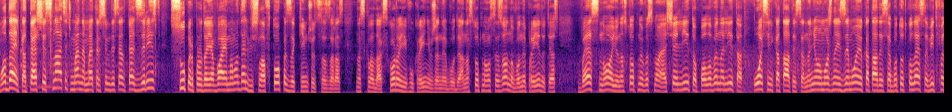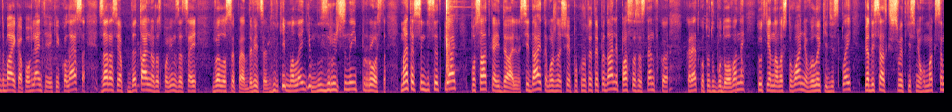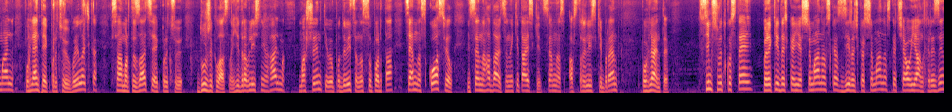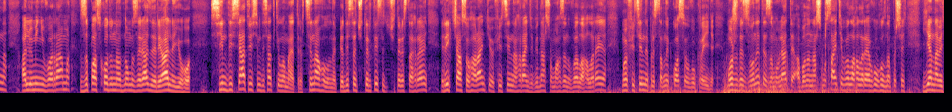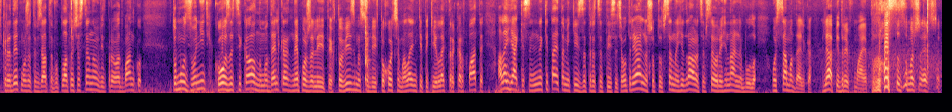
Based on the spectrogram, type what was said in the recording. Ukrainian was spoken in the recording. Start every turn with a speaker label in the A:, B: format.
A: Моделька Т-16, в мене 1,75 м зріст, супер продаваєма модель, війшла в топи, закінчується зараз на складах. Скоро їх в Україні вже не буде. А наступного сезону вони приїдуть аж весною, наступною весною, а ще літо, половина літа, осінь кататися. На ньому можна і зимою кататися, бо тут колеса від фетбайка. Погляньте, які колеса. Зараз я детально розповім за цей велосипед. Дивіться, він такий маленький, ну зручний просто. Метр сімдесят п'ять, посадка ідеальна. Сідайте, можна ще й покрутити педалі. Пас-асистент в ка- каретку тут вбудований. Тут є налаштування, великий дисплей, 50 швидкість нього максимальна. Погляньте, як працює вилочка, вся амортизація як працює. Дуже класно. Гідравлічні гальма, машинки. Ви подивіться на супорта. Це в нас Косвіл, і це нагадаю, це не китайський, це в нас австралійський бренд. Погляньте. Сім швидкостей, перекидачка є Шимановська, зірочка Шимановська, Чаоянг резина, алюмінієва рама, запас ходу на одному заряді, реально його 70-80 кілометрів. Ціна головна 54 тисячі 400 гривень. Рік часу гарантії, офіційна гарантія від нашого магазину Вела Галерея. Ми офіційний представник Косвіл в Україні. Можете дзвонити, замовляти або на нашому сайті Вела Галерея в Google напишіть. Є навіть кредит, можете взяти в оплату частинам від Приватбанку. Тому дзвоніть, кого зацікавлено, моделька не пожалієте. Хто візьме собі, хто хоче маленькі такі електрокарпати, але якісні, не Китай там якийсь за 30 тисяч. А от реально, щоб тут все на гідравлиці, все оригінальне було. Ось ця моделька. Гля, підрив має. Просто сумасшедше.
